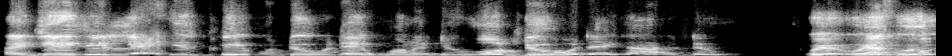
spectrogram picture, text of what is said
Like Jay Z let his people do what they want to do or do what they got to do. We, we, we,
